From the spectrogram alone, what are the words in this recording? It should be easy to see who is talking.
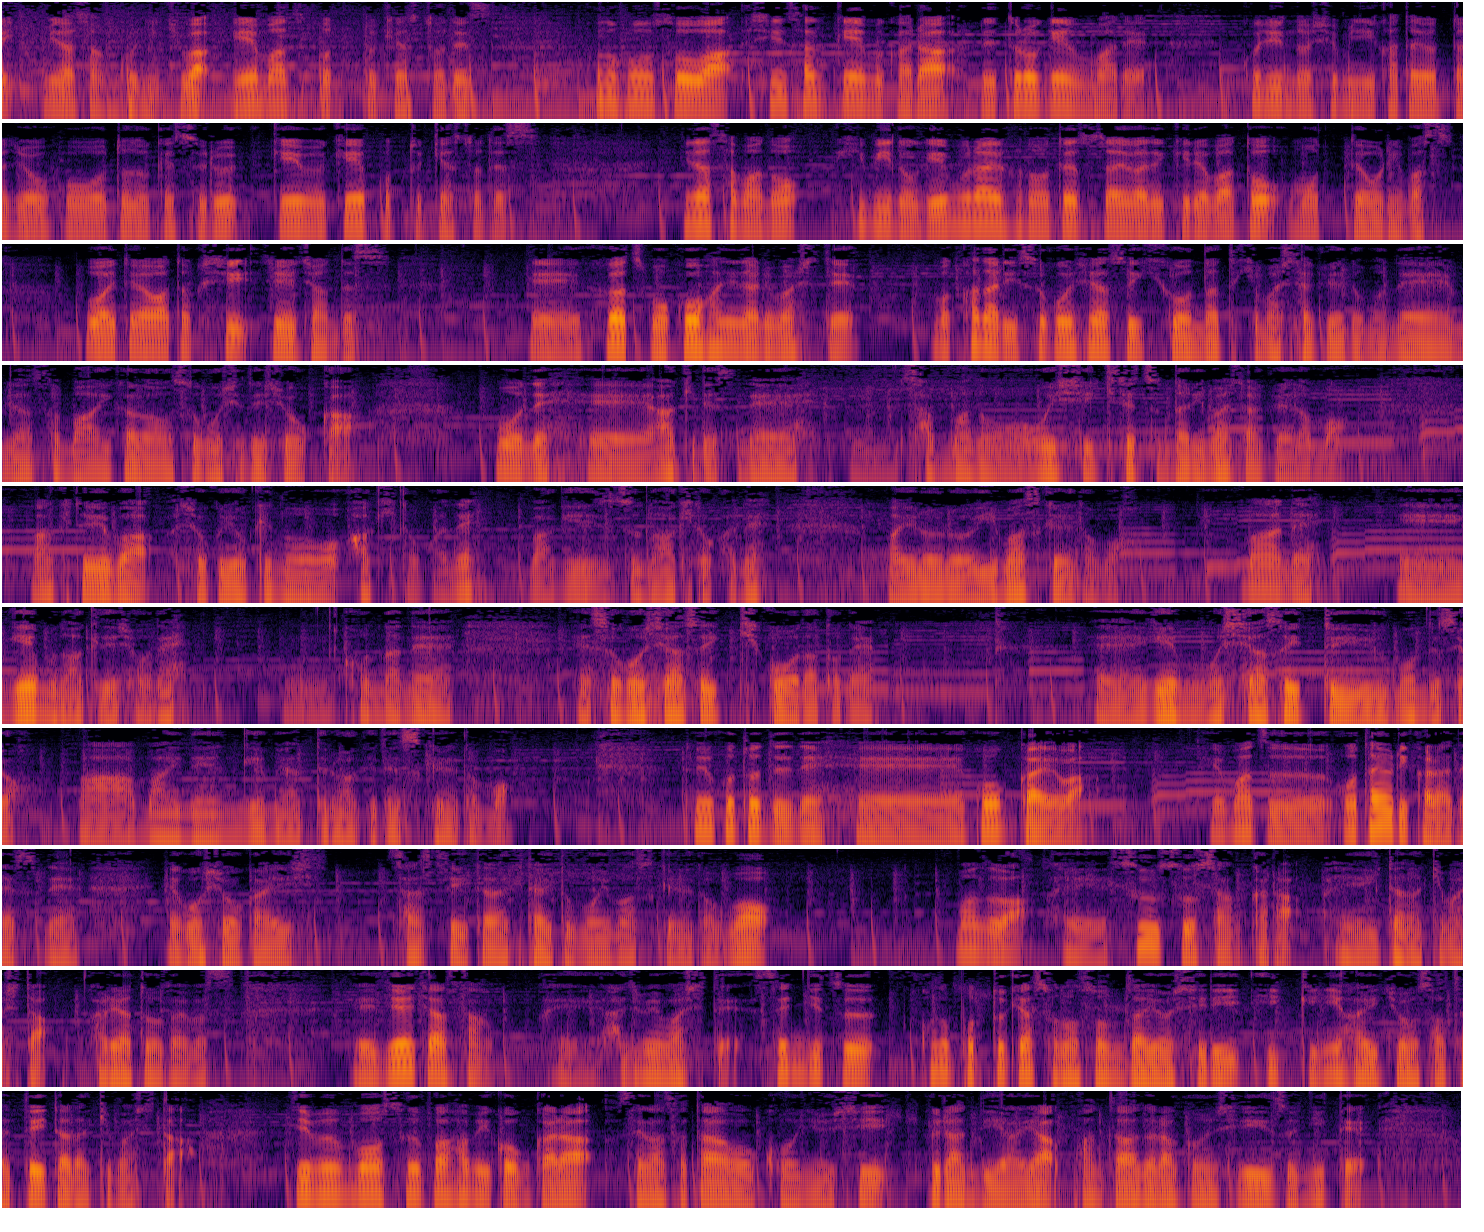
Speaker 1: はい、皆さんこんにちは。ゲーマーズポッドキャストです。この放送は新作ゲームからレトロゲームまで個人の趣味に偏った情報をお届けするゲーム系ポッドキャストです。皆様の日々のゲームライフのお手伝いができればと思っております。お相手は私、ジェイちゃんです。えー9月も後半になりまして、まあ、かなり過ごしやすい気候になってきましたけれどもね、皆様いかがお過ごしでしょうか。もうね、えー秋ですね、うん、サンマの美味しい季節になりましたけれども、秋といえば食欲の秋とかね、まあ芸術の秋とかね、いろいろ言いますけれども、まあね、えーゲームの秋でしょうね。うんこんなね、えー過ごしやすい気候だとね、えーゲームもしやすいというもんですよ。まあ毎年ゲームやってるわけですけれども。ということでね、えー今回は、えーまずお便りからですね、えーご紹介させていただきたいと思いますけれども、まずは、えースースーさんから、えーいただきました。ありがとうございます。えー、ジェイちゃんさん、えーはじめまして。先日、このポッドキャストの存在を知り、一気に拝聴させていただきました。自分もスーパーファミコンからセガサターンを購入し、グランディアやパンツァードラゴンシリーズにて、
